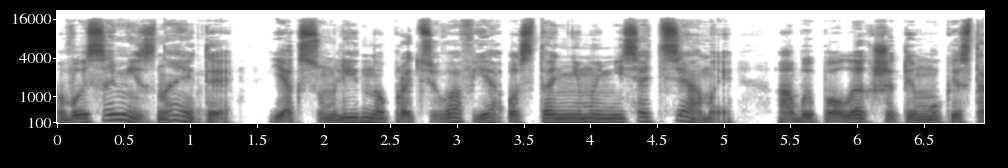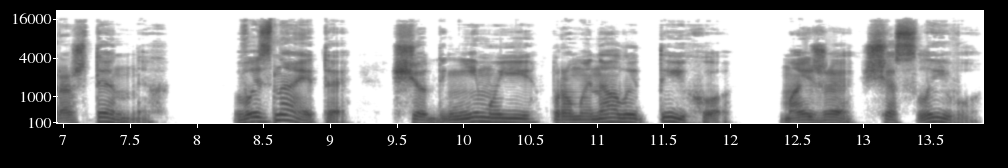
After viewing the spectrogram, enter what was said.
Ви самі знаєте, як сумлінно працював я останніми місяцями, аби полегшити муки стражденних. Ви знаєте, що дні мої проминали тихо, майже щасливо.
